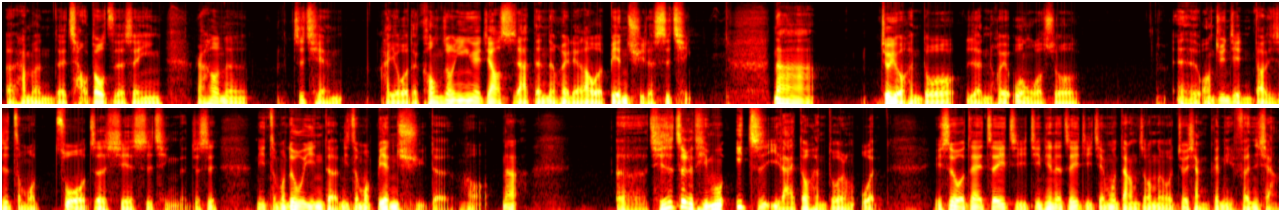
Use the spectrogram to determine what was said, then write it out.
呃他们在炒豆子的声音，然后呢，之前还有我的空中音乐教室啊等等，会聊到我编曲的事情，那就有很多人会问我说，呃，王俊杰，你到底是怎么做这些事情的？就是你怎么录音的？你怎么编曲的？好，那呃，其实这个题目一直以来都很多人问。于是我在这一集今天的这一集节目当中呢，我就想跟你分享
